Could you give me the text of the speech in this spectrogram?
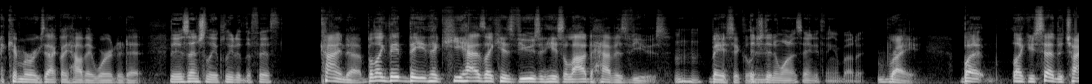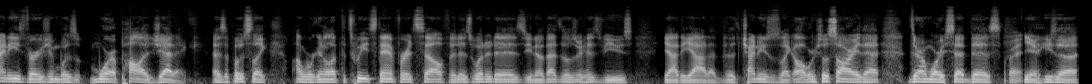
I can't remember exactly how they worded it. They essentially pleaded the fifth. Kinda, but like they, they like he has like his views and he's allowed to have his views, basically. They just didn't want to say anything about it. Right. But like you said, the Chinese version was more apologetic, as opposed to like, oh, we're going to let the tweet stand for itself. It is what it is. You know, that those are his views. Yada yada. The Chinese was like, oh, we're so sorry that Daryl Morey said this. Right. You know, he's a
